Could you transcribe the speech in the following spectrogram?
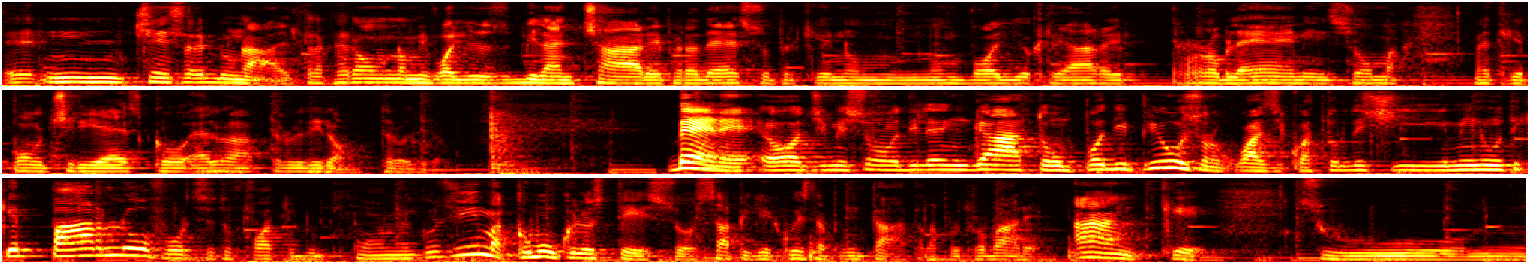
Eh, mm, ce ne sarebbe un'altra, però non mi voglio sbilanciare per adesso perché non, non voglio creare problemi, insomma, metti che poi non ci riesco e allora te lo dirò, te lo dirò. Bene, oggi mi sono dilungato un po' di più, sono quasi 14 minuti che parlo, forse ti ho fatto così, ma comunque lo stesso, sappi che questa puntata la puoi trovare anche su mm,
